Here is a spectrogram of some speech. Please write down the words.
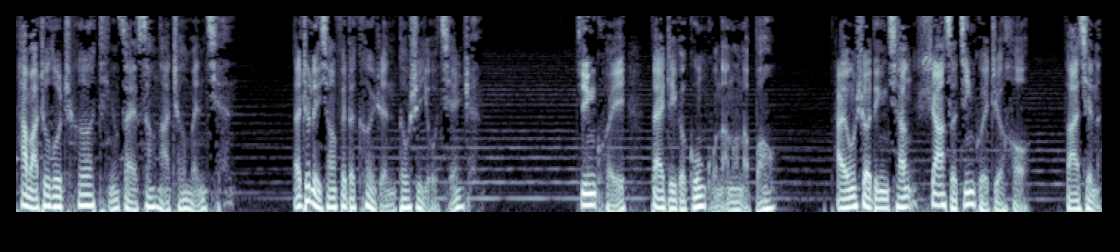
他把出租车停在桑拿城门前，来这里消费的客人都是有钱人。金奎带着一个鼓鼓囊囊的包。他用设定枪杀死金奎之后，发现呢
